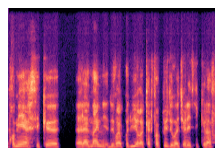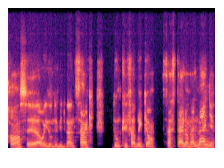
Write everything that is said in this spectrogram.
première, c'est que euh, l'Allemagne devrait produire quatre fois plus de voitures électriques que la France euh, à horizon 2025. Donc les fabricants s'installent en Allemagne,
